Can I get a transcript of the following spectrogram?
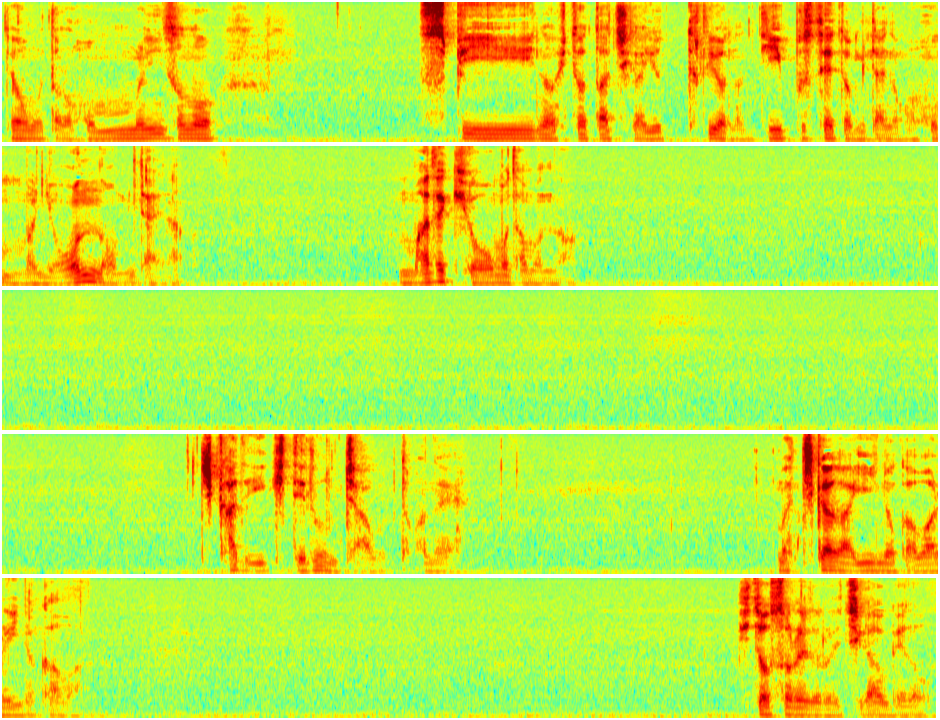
って思ったらほんまにそのスピの人たちが言ってるようなディープステートみたいのがほんまにおんのみたいな。まで今日思ったもんな。で生きてるんちゃうとかね。まあ地下がいいのか悪いのかは。人それぞれ違うけど。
